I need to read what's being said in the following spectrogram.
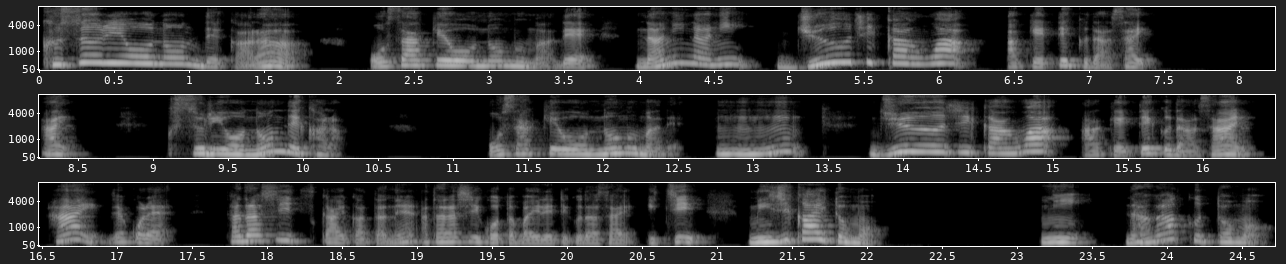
薬を飲んでからお酒を飲むまで何々10時間は空けてください。はい。薬を飲んでからお酒を飲むまで、うん、10時間は空けてください。はい。じゃあこれ、正しい使い方ね。新しい言葉入れてください。1、短いとも。2、長くとも。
